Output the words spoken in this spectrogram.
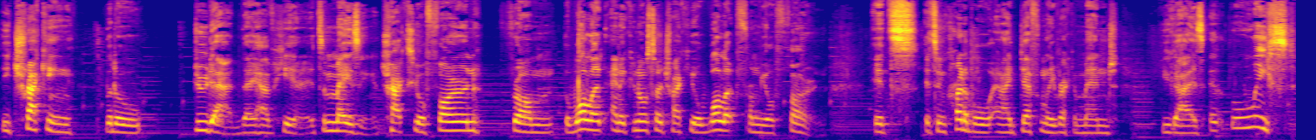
the tracking little doodad they have here. It's amazing. It tracks your phone from the wallet, and it can also track your wallet from your phone. It's it's incredible, and I definitely recommend you guys at least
